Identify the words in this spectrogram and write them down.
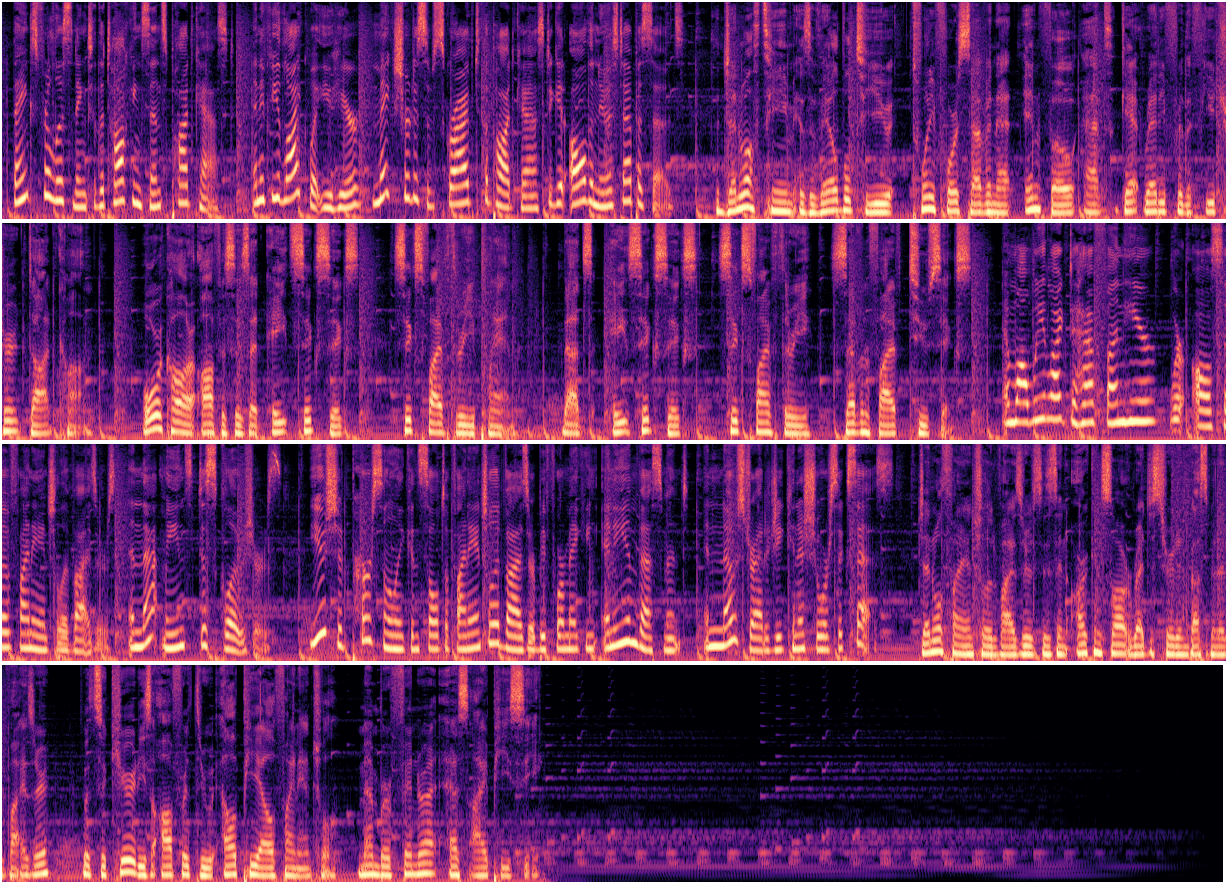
Thanks for listening to the Talking Sense podcast. And if you like what you hear, make sure to subscribe to the podcast to get all the newest episodes. The GenWealth team is available to you 24 7 at info at getreadyforthefuture.com or call our offices at 866 653 PLAN. That's 866 653 7526. And while we like to have fun here, we're also financial advisors, and that means disclosures. You should personally consult a financial advisor before making any investment, and no strategy can assure success. General Financial Advisors is an Arkansas registered investment advisor with securities offered through LPL Financial, member FINRA SIPC.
